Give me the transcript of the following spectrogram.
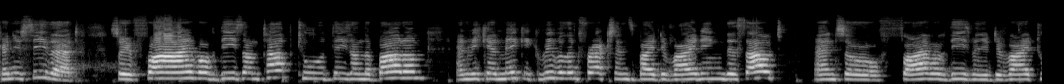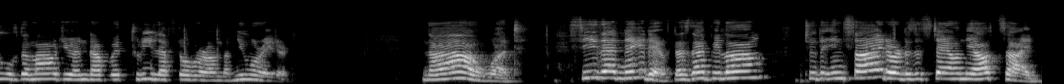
Can you see that? So you have five of these on top, two of these on the bottom, and we can make equivalent fractions by dividing this out. And so five of these, when you divide two of them out, you end up with three left over on the numerator. Now what? See that negative? Does that belong to the inside or does it stay on the outside?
